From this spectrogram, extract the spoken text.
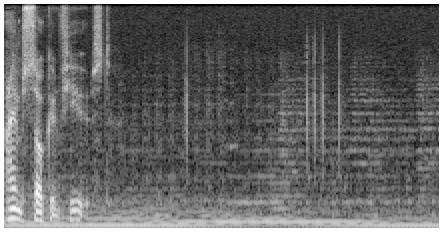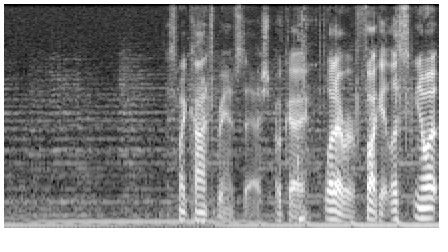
I am so confused. It's my contraband stash. Okay, whatever. Fuck it. Let's. You know what?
